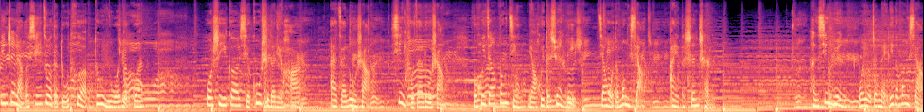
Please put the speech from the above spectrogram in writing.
因这两个星座的独特都与我有关。我是一个写故事的女孩，爱在路上，幸福在路上。我会将风景描绘的绚丽，将我的梦想爱得深沉。很幸运，我有着美丽的梦想，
